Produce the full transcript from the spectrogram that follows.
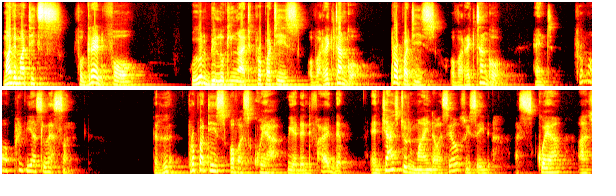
mathematics for grade 4, we will be looking at properties of a rectangle, properties of a rectangle. And from our previous lesson, the properties of a square, we identified them. And just to remind ourselves, we said a square has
